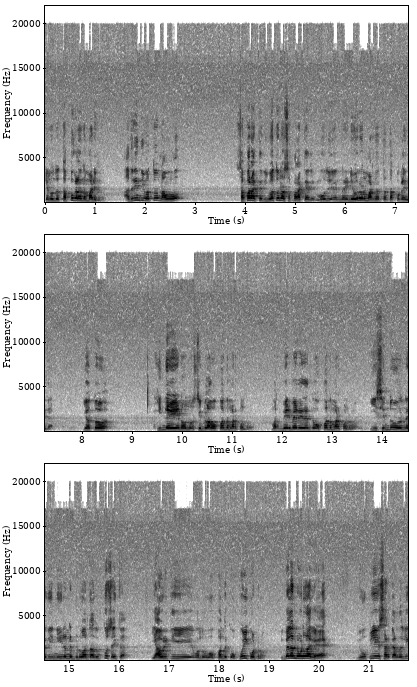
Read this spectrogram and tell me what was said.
ಕೆಲವೊಂದು ತಪ್ಪುಗಳನ್ನು ಮಾಡಿದರು. ಅದರಿಂದ ಇವತ್ತು ನಾವು ಸಫರ್ ಆಗ್ತಿದ್ವಿ. ಇವತ್ತು ನಾವು ಸಫರ್ ಆಗ್ತಾ ಇದ್ದೀವಿ. ಮೋದಿ, ನೆಹರು ಅವ್ರು ಮಾಡಿದಂಥ ತಪ್ಪುಗಳಿಂದ. ಇವತ್ತು ಹಿಂದೆ ಏನೋ ಒಂದು ಸಿಂಬ್ಲಾ ಒಪ್ಪಂದ ಮಾಡಿಕೊಂಡ್ರು. ಮತ್ತು ಬೇರೆ ಬೇರೆ ಒಪ್ಪಂದ ಮಾಡಿಕೊಂಡ್ರು. ಈ ಸಿಂಧು ನದಿ ನೀರನ್ನು ಬಿಡುವಂಥದಕ್ಕೂ ಸಹಿತ ಯಾವ ರೀತಿ ಒಂದು ಒಪ್ಪಂದಕ್ಕೆ ಒಪ್ಪಿಗೆ ಕೊಟ್ಟರು ಇವೆಲ್ಲ ನೋಡಿದಾಗ ಯು ಪಿ ಎ ಸರ್ಕಾರದಲ್ಲಿ,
